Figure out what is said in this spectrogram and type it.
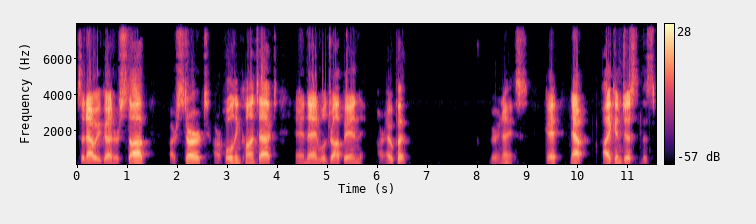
So now we've got our stop, our start, our holding contact, and then we'll drop in our output. Very nice. Okay, now I can just, this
